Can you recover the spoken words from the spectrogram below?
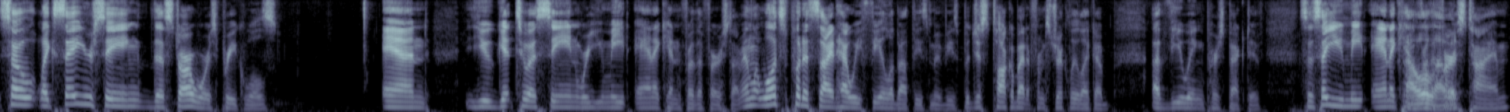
so like say you're seeing the Star Wars prequels and you get to a scene where you meet Anakin for the first time. And well, let's put aside how we feel about these movies, but just talk about it from strictly like a, a viewing perspective. So say you meet Anakin I'll for the allow it. first time.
